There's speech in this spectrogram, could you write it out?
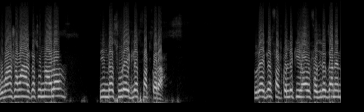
ঘুমানোর সময় আরেকটা শূন্য হলো, তিনবার সুরে এক গ্লাস পাঠ করা। সুরে গ্লাস পাঠ করলে কি হয়? ফজিলত জানেন?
